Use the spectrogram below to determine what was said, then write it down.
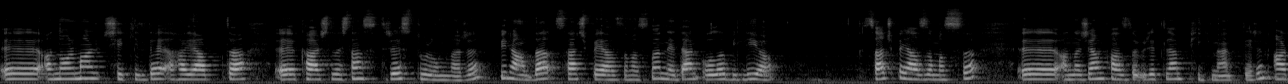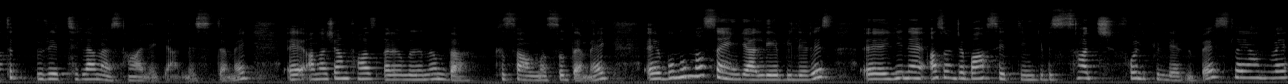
e, anormal şekilde hayatta karşılaşılan stres durumları bir anda saç beyazlamasına neden olabiliyor. Saç beyazlaması anajen fazla üretilen pigmentlerin artık üretilemez hale gelmesi demek. Anajen faz aralığının da kısalması demek. E, bunu nasıl engelleyebiliriz? E, yine az önce bahsettiğim gibi saç foliküllerini besleyen ve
